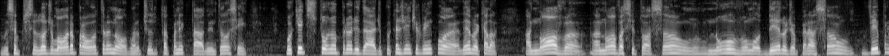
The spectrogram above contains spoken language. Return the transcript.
Você precisou de uma hora para outra, não, agora precisa estar conectado. Então, assim, por que, que se tornou prioridade? Porque a gente vem com a, lembra aquela a nova, a nova situação, um novo modelo de operação, veio pra,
